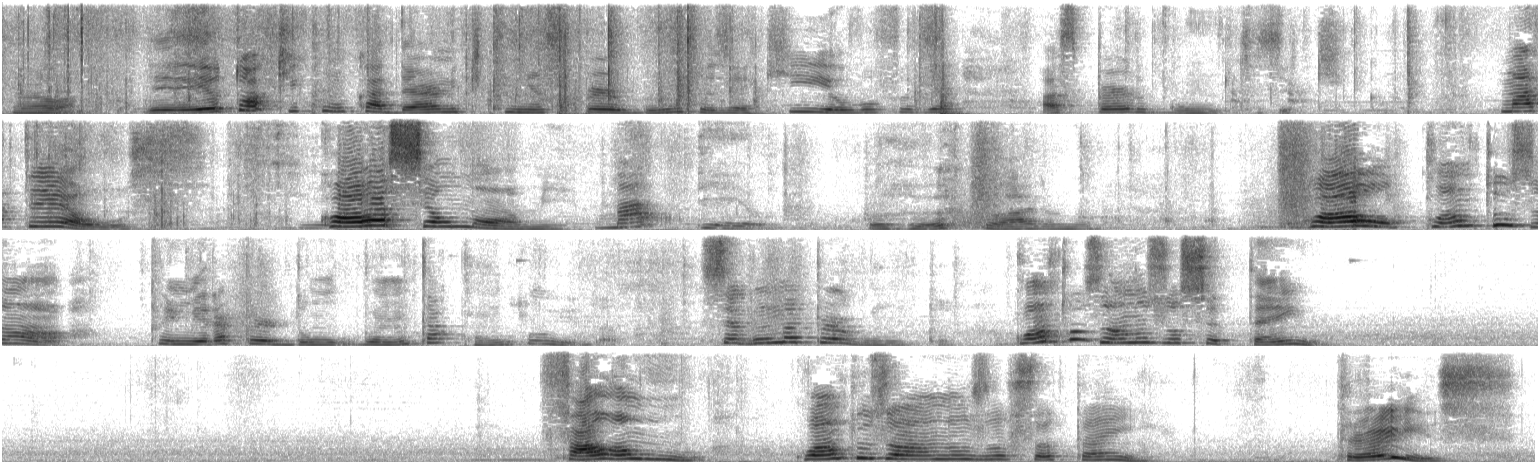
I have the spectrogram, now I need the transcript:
Lá. Eu tô aqui com um caderno que tem as perguntas aqui. Eu vou fazer as perguntas aqui. Matheus, qual é seu nome? Matheus. Uhum, claro, né? Qual, quantos anos? Primeira pergunta concluída. Segunda pergunta: Quantos anos você tem? Fala um. Quantos anos você tem? Três?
